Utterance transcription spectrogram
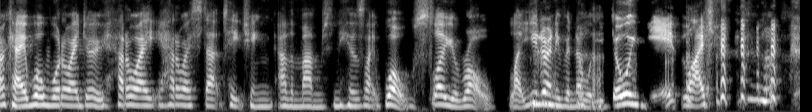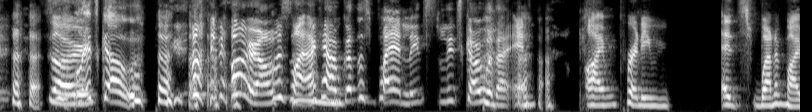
okay, well, what do I do? How do I how do I start teaching other mums? And he was like, whoa, slow your roll. Like you don't even know what you're doing yet. Like so let's go. I know. I was like, okay, I've got this plan. Let's let's go with it. And I'm pretty it's one of my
